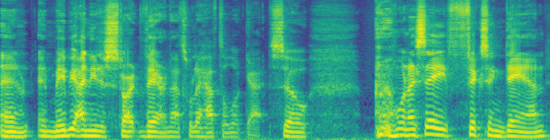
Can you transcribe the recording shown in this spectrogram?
And and maybe I need to start there, and that's what I have to look at. So when I say fixing Dan,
